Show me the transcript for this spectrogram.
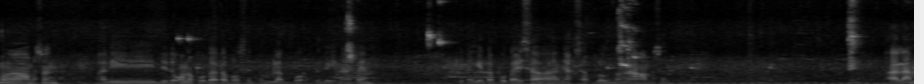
mga kamason. Bali dito ko na po tatapusin itong vlog for today natin. Kita-kita po tayo sa next upload mga kamason. Alam.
